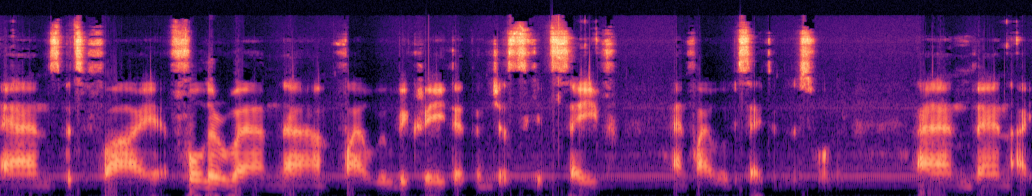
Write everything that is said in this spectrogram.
and specify folder when uh, file will be created and just hit save and file will be saved in this folder. And then I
